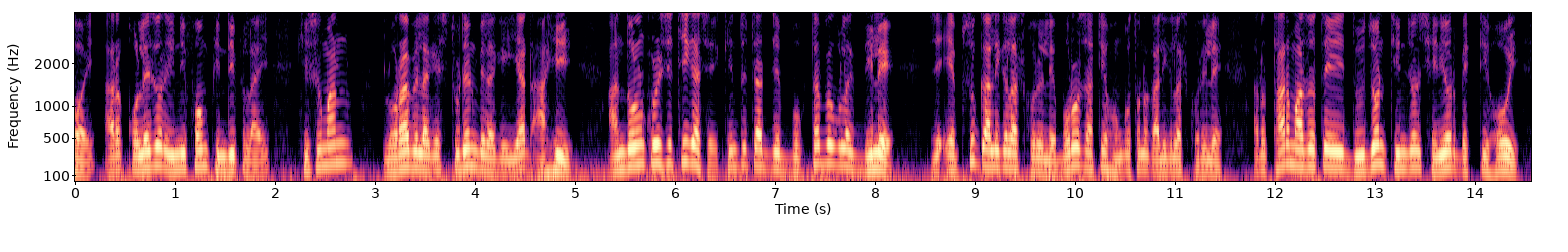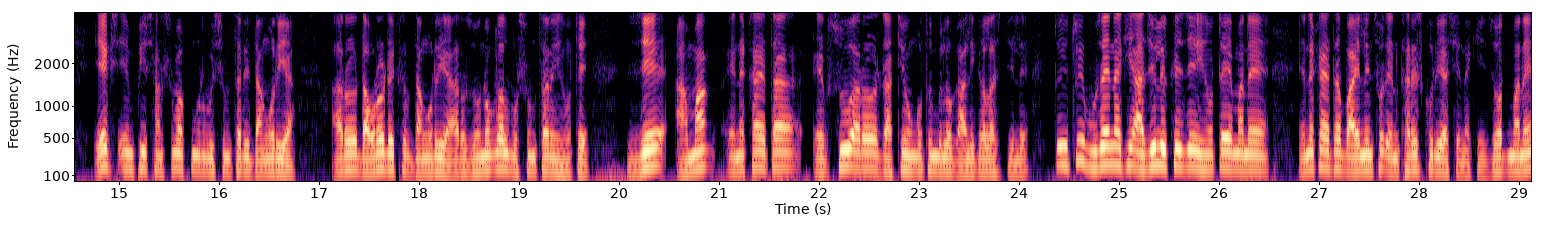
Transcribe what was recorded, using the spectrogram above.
হয় আৰু কলেজৰ ইউনিফৰ্ম পিন্ধি পেলাই কিছুমান ল'ৰাবিলাকে ষ্টুডেণ্টবিলাকে ইয়াত আহি আন্দোলন কৰিছে ঠিক আছে। কিন্তু তাত যে বক্তব্যবিলাক দিলে যে এপচুক গালি গালাজ কৰিলে বড়ো জাতীয় সংগঠনক গালি গালাজ কৰিলে আৰু তাৰ মাজতে এই দুজন তিনিজন ছিনিয়ৰ ব্যক্তি হৈ ex M P Sansuma Kumar Basumatary ডাঙৰীয়া আৰু দাউৰা দেশৰেপ ডাঙৰীয়া আৰু জনকলাল বসুমতাৰী সিহঁতে যে আমাক এনেকুৱা এটা এপচু আৰু জাতীয় সংগঠনবিলাক গালি গালাজ দিলে তো এইটোৱে বুজাই নাকি আজিলৈকে যে সিহঁতে মানে এনেকুৱা এটা ভাইলেঞ্চত এনকাৰেজ কৰি আছে নেকি য'ত মানে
